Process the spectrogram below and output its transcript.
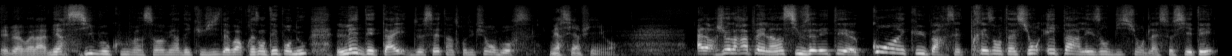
Et eh bien voilà, merci beaucoup Vincent Omer d'EQGIS d'avoir présenté pour nous les détails de cette introduction en bourse. Merci infiniment. Alors je le rappelle, hein, si vous avez été convaincu par cette présentation et par les ambitions de la société,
